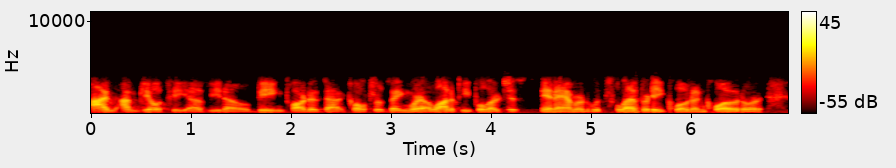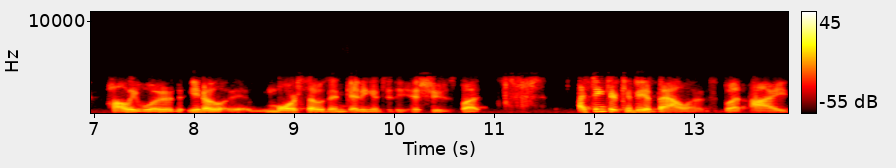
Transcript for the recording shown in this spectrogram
I'm I'm guilty of you know being part of that cultural thing where a lot of people are just enamored with celebrity, quote unquote, or Hollywood, you know, more so than getting into the issues. But I think there can be a balance. But I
